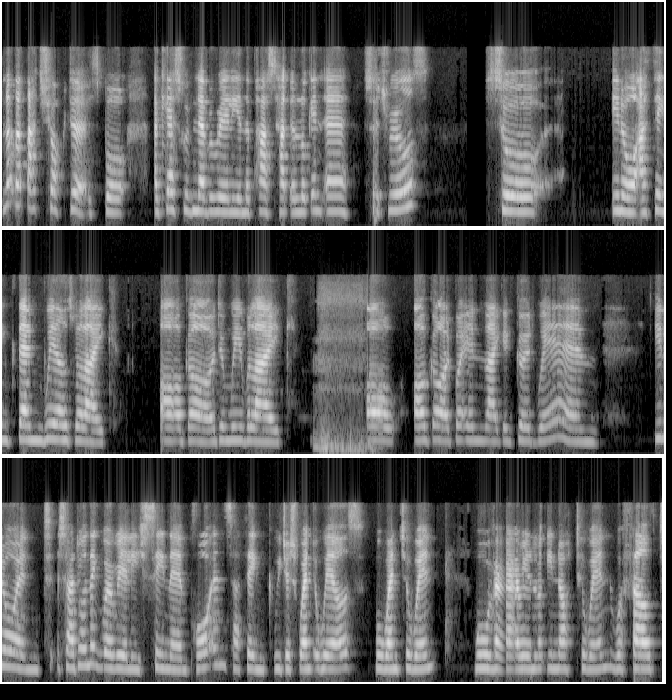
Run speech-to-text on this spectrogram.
not that that shocked us, but I guess we've never really in the past had to look into such rules. So, you know, I think then Wales were like, oh God, and we were like, oh, oh God, but in like a good way. And you know, and so I don't think we're really seeing the importance. I think we just went to Wales, we went to win. We were very unlucky not to win. We felt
